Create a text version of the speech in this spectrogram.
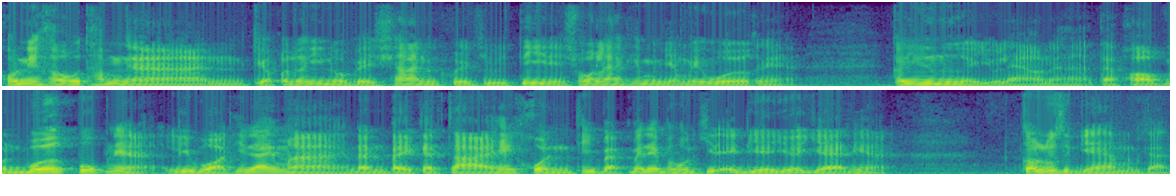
คนที่เขาทำงานเกี่ยวกับเรื่อง innovation creativity ในช่วงแรกที่มันยังไม่ work เนี่ยก็ยังเหนื่อยอยู่แล้วนะฮะแต่พอมัน work ปุ๊บเนี่ย reward ที่ได้มาดันไปกระจายให้คนที่แบบไม่ได้เป็นคนคิดไอเดียเยอะแยะเนี่ยก็รู้สึกแย่เหมือนกัน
